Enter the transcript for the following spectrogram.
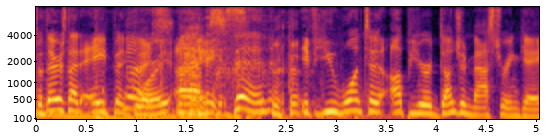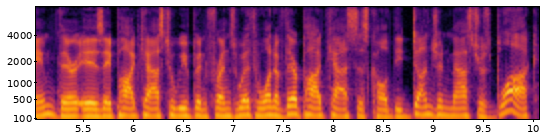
So there's that 8 bit Nice. glory. Um, Nice. then, if you want to up your dungeon mastering game, there is a podcast who we've been friends with. One of their podcasts is called the Dungeon Masters Block.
